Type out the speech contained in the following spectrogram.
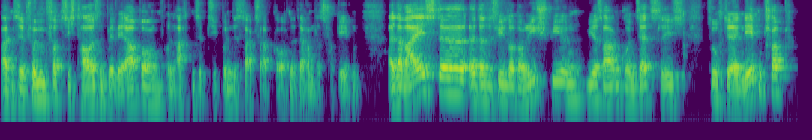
hatten sie 45.000 Bewerber und 78 Bundestagsabgeordnete haben das vergeben. Also da weißt du, äh, das ist wie Lotteriespielen. Wir sagen grundsätzlich, such dir einen Nebenjob,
